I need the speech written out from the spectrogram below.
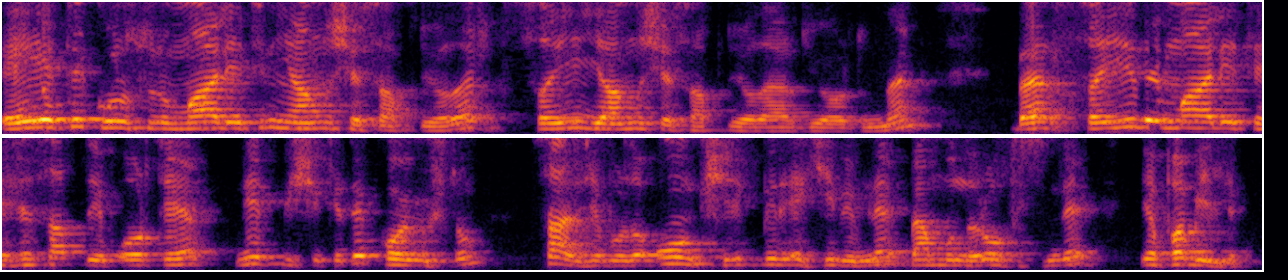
EYT konusunun maliyetini yanlış hesaplıyorlar. Sayıyı yanlış hesaplıyorlar diyordum ben. Ben sayı ve maliyeti hesaplayıp ortaya net bir şekilde koymuştum. Sadece burada 10 kişilik bir ekibimle ben bunları ofisimde yapabildim.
